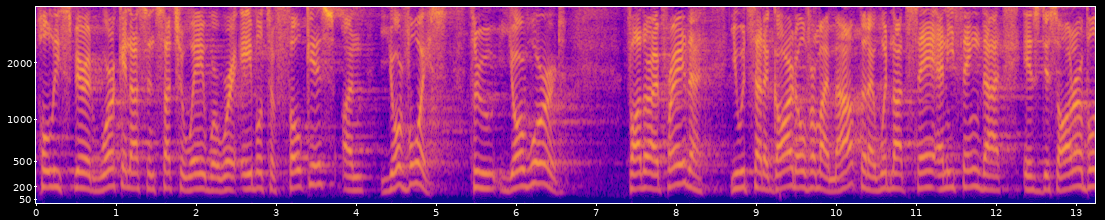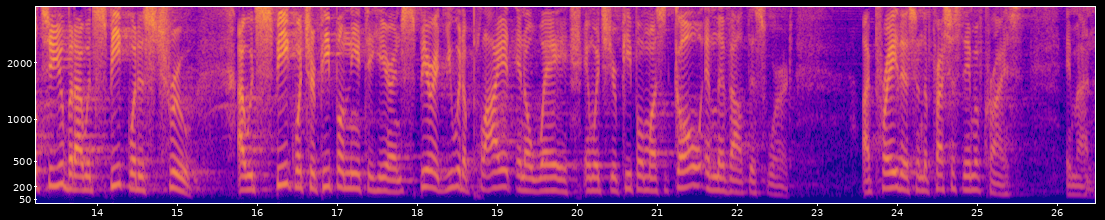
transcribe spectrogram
Holy Spirit, work in us in such a way where we're able to focus on your voice through your word. Father, I pray that you would set a guard over my mouth, that I would not say anything that is dishonorable to you, but I would speak what is true. I would speak what your people need to hear. And Spirit, you would apply it in a way in which your people must go and live out this word. I pray this in the precious name of Christ. Amen.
